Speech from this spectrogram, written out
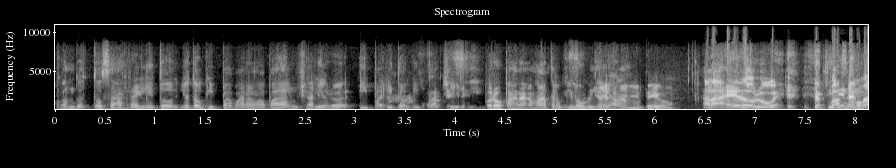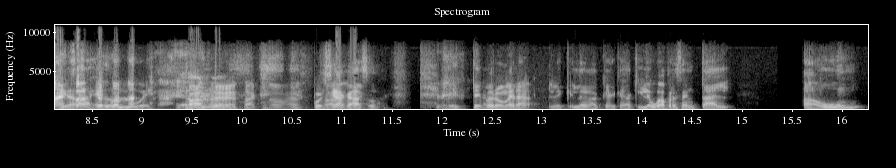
cuando esto se arregle y todo, yo tengo que ir para Panamá para la lucha libre y, y tengo que ir para Chile. Pero Panamá tengo que ir obligado. Definitivo. A la GW. Sí, tenemos que ir a la GW. Para ser exacto. Por si acaso. Este, pero mira, aquí le voy a presentar a un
